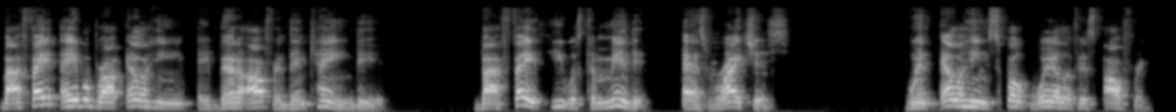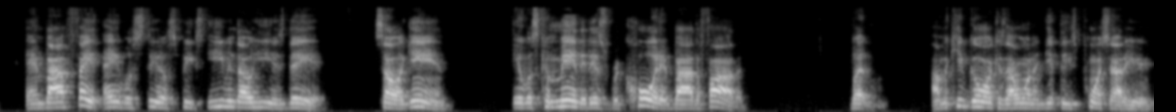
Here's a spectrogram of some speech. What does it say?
By faith, Abel brought Elohim a better offering than Cain did. By faith, he was commended as righteous when Elohim spoke well of his offering. And by faith, Abel still speaks, even though he is dead. So again, it was commended, it's recorded by the Father. But I'm gonna keep going because I want to get these points out of here.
